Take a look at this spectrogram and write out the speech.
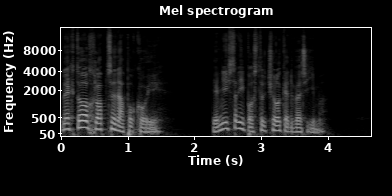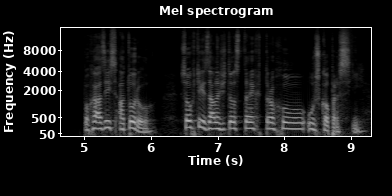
Nech toho chlapce na pokoji. Jemně jsem jí postrčil ke dveřím. Pochází z Aturu. Jsou v těch záležitostech trochu úzkoprsí.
